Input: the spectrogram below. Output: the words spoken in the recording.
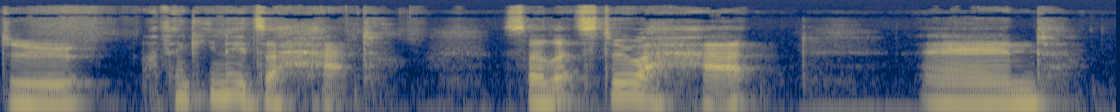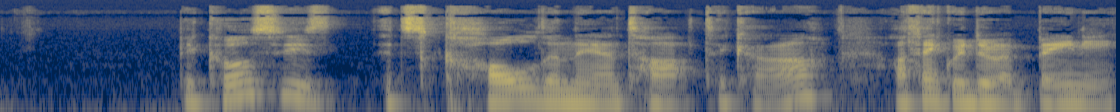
do I think he needs a hat. So let's do a hat. And because he's it's cold in the Antarctica, I think we do a beanie.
